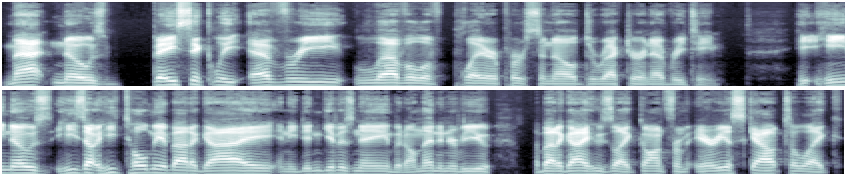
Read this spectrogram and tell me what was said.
Matt knows basically every level of player personnel director in every team. He he knows he's he told me about a guy and he didn't give his name, but on that interview about a guy who's like gone from area scout to like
